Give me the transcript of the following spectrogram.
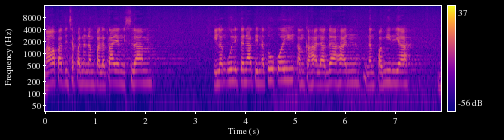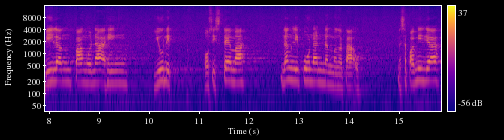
Mga kapatid sa pananampalatayang Islam, ilang ulit na natin natukoy ang kahalagahan ng pamilya bilang pangunahing unit o sistema ng lipunan ng mga tao. Na sa pamilya,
